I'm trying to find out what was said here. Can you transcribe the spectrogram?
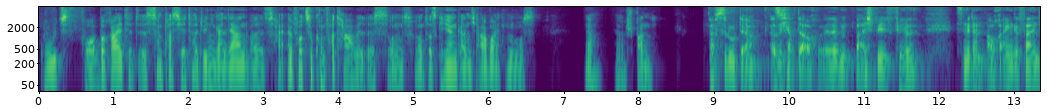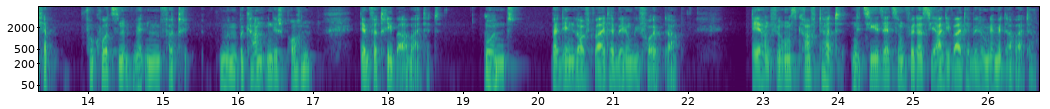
gut vorbereitet ist, dann passiert halt weniger Lernen, weil es halt einfach zu komfortabel ist und, und das Gehirn gar nicht arbeiten muss. Ja, ja, spannend. Absolut, ja. Also ich habe da auch ein ähm, Beispiel für, ist mir dann auch eingefallen. Ich habe vor kurzem mit einem, Vertrie mit einem Bekannten gesprochen, der im Vertrieb arbeitet. Mhm. Und bei denen läuft Weiterbildung wie folgt ab. Deren Führungskraft hat eine Zielsetzung für das Jahr die Weiterbildung der Mitarbeiter.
